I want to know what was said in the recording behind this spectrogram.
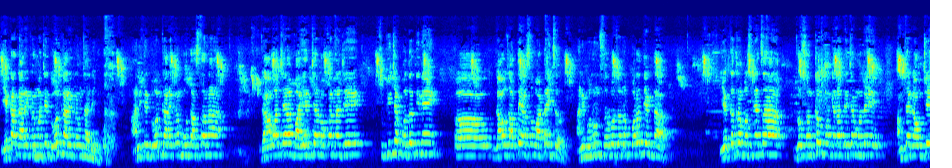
एका कार्यक्रमाचे दोन कार्यक्रम झाले आणि ते दोन कार्यक्रम होत असताना गावाच्या बाहेरच्या लोकांना जे चुकीच्या पद्धतीने गाव जाते असं वाटायचं आणि म्हणून सर्वजण परत एकदा एकत्र बसण्याचा जो संकल्प केला त्याच्यामध्ये आमच्या गावचे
